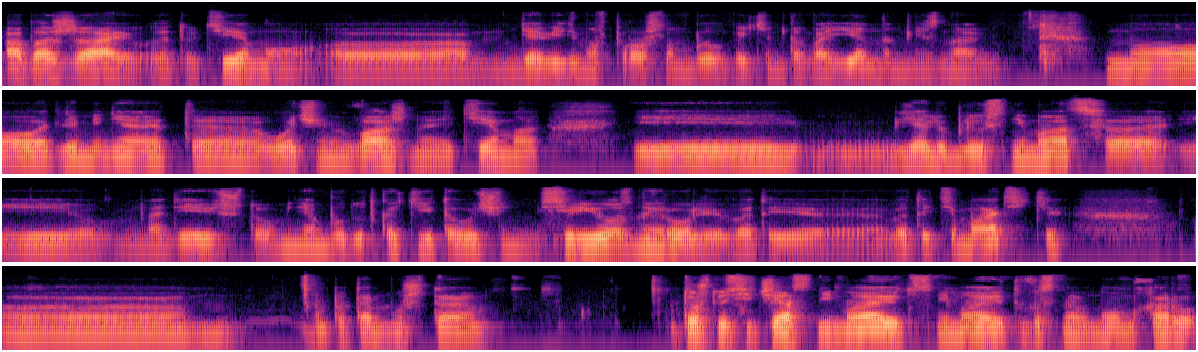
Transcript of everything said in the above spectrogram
обожаю эту тему. Э, я, видимо, в прошлом был каким-то военным, не знаю. Но для меня это очень важная тема. И я люблю сниматься, и надеюсь, что у меня будут какие-то очень серьезные роли в этой, в этой тематике. Э, потому что то, что сейчас снимают, снимают в основном хоро,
